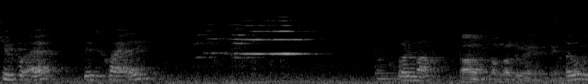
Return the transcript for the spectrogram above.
Tune for F. Do it quietly. Bottom up. Um, I'm not doing anything. Oh.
